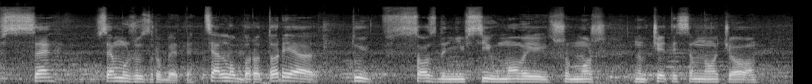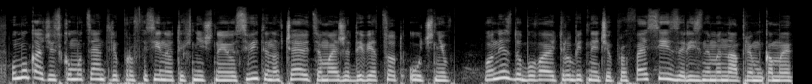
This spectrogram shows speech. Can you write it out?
Все, все можу зробити. Ця лабораторія тут создані всі умови, щоб можеш навчитися много чого. У Мукачівському центрі професійно-технічної освіти навчаються майже 900 учнів. Вони здобувають робітничі професії за різними напрямками.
